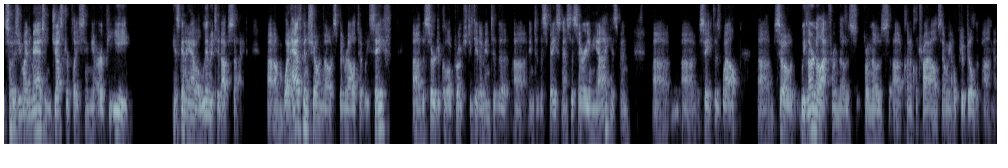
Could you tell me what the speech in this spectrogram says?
So as you might imagine, just replacing the RPE is going to have a limited upside. Um, what has been shown, though, it's been relatively safe. Uh, the surgical approach to get them into the uh, into the space necessary in the eye has been uh, uh safe as well. Um, so we learned a lot from those from those uh, clinical trials, and we hope to build upon them.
